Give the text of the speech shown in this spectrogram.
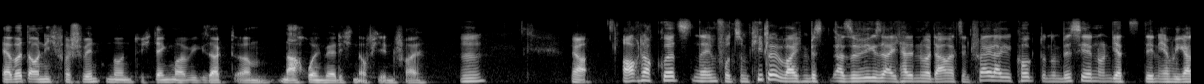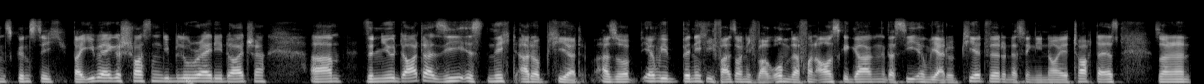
er wird auch nicht verschwinden und ich denke mal, wie gesagt, ähm, nachholen werde ich ihn auf jeden Fall. Mhm. Ja, auch noch kurz eine Info zum Titel, weil ich ein bisschen, also wie gesagt, ich hatte nur damals den Trailer geguckt und ein bisschen und jetzt den irgendwie ganz günstig bei Ebay geschossen, die Blu-ray, die deutsche. Ähm, The New Daughter, sie ist nicht adoptiert. Also irgendwie bin ich, ich weiß auch nicht warum, davon ausgegangen, dass sie irgendwie adoptiert wird und deswegen die neue Tochter ist, sondern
